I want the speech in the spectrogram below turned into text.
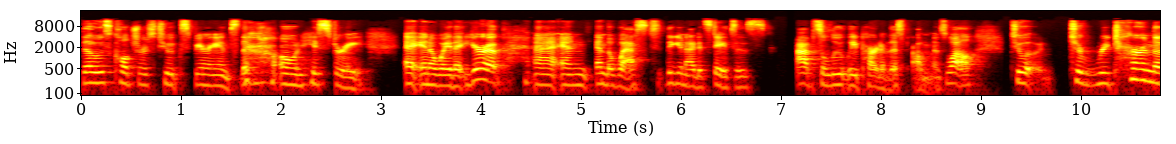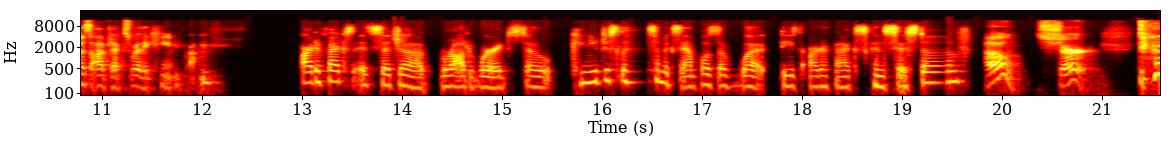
those cultures to experience their own history uh, in a way that Europe uh, and and the West, the United States, is absolutely part of this problem as well to to return those objects where they came from. Artifacts is such a broad word. So can you just list some examples of what these artifacts consist of? Oh sure.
